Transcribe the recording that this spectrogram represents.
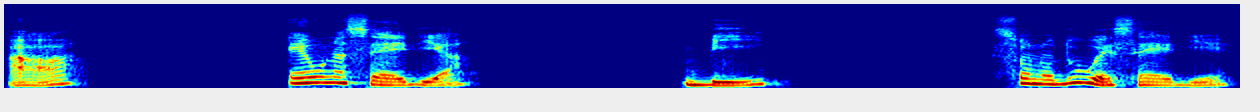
A è una sedia. B. Sono due sedie.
